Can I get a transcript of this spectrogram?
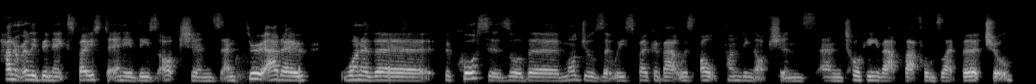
hadn't really been exposed to any of these options, and through Atto one of the, the courses or the modules that we spoke about was alt funding options and talking about platforms like Birchal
